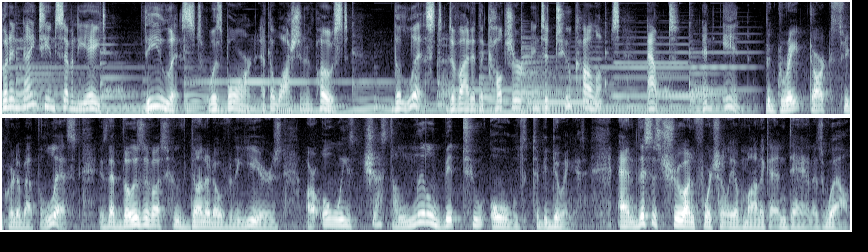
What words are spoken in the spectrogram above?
But in 1978, The List was born at the Washington Post. The list divided the culture into two columns out and in. The great dark secret about the list is that those of us who've done it over the years are always just a little bit too old to be doing it. And this is true, unfortunately, of Monica and Dan as well.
